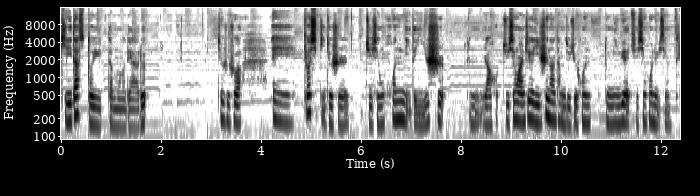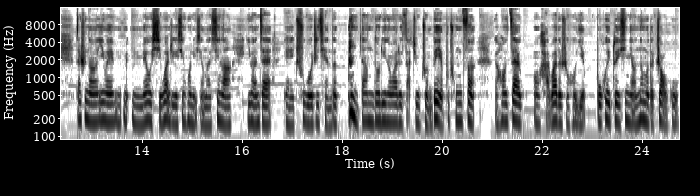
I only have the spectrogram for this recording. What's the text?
切り出すといったものである。就是说，哎，toshiki 就是举行婚礼的仪式，嗯，然后举行完这个仪式呢，他们就去婚度蜜月，去新婚旅行。但是呢，因为没没有习惯这个新婚旅行呢，新郎一般在哎出国之前的 dan d 瓦 l i n a 就准备也不充分，然后在嗯海外的时候也不会对新娘那么的照顾，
